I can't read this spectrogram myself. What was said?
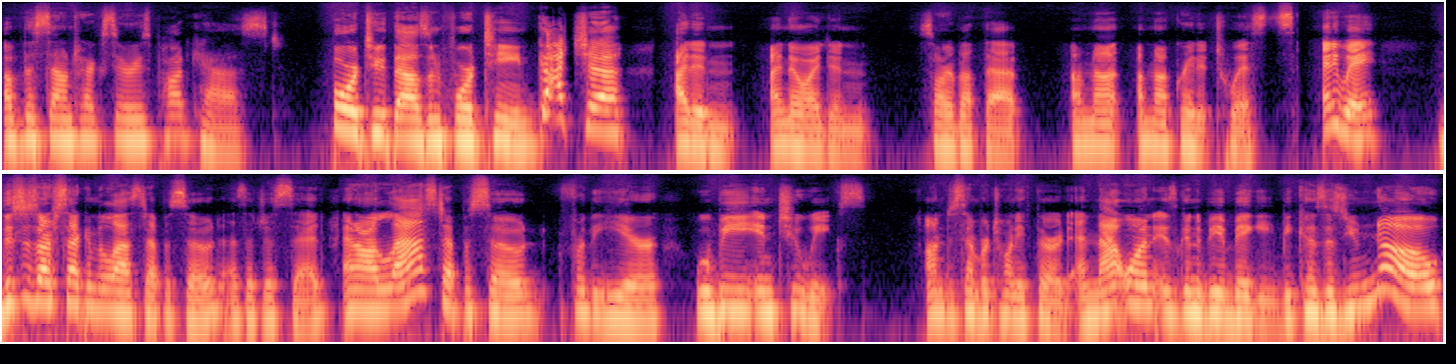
of the Soundtrack Series podcast for 2014. Gotcha! I didn't. I know I didn't. Sorry about that. I'm not I'm not great at twists. Anyway, this is our second to last episode, as I just said, and our last episode for the year will be in 2 weeks on December 23rd. And that one is going to be a biggie because as you know,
